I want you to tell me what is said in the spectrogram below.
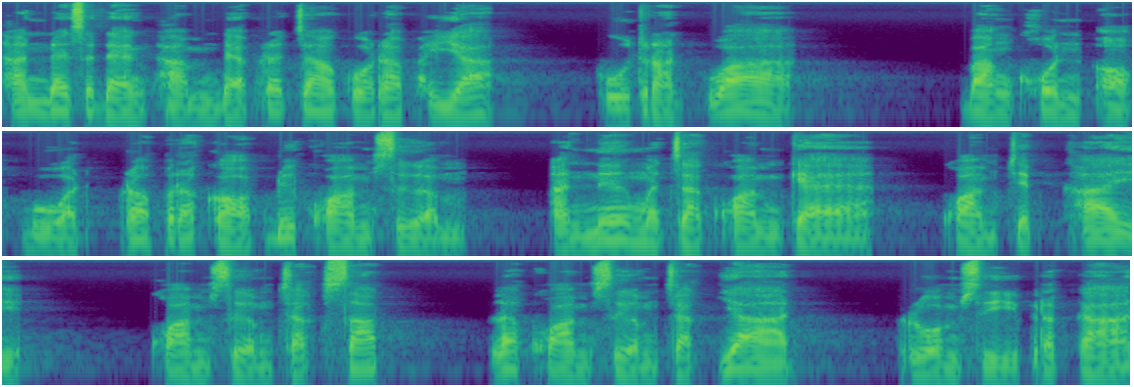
ท่านได้แสดงธรรมแด่พระเจ้าโกรพยะ ผู้ตรัสว่า บางคนออกบวชเพราะประกอบด้วยความเสื่อม อันเนื่องมาจากความแก่ ความเจ็บไข้ ความเสื่อมจากทรัพย์ และความเสื่อมจากญาติ รวมสี่ประการ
